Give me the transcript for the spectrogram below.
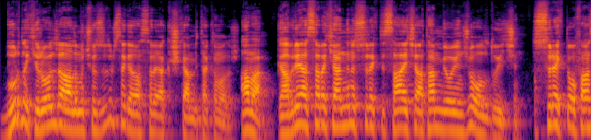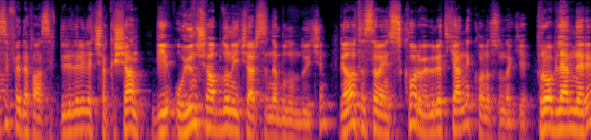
Buradaki rol dağılımı çözülürse Galatasaray akışkan bir takım olur. Ama Gabriel Sara kendini sürekli sağ içe atan bir oyuncu olduğu için, sürekli ofansif ve defansif birileriyle çakışan bir oyun şablonu içerisinde bulunduğu için Galatasaray'ın skor ve üretkenlik konusundaki problemleri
